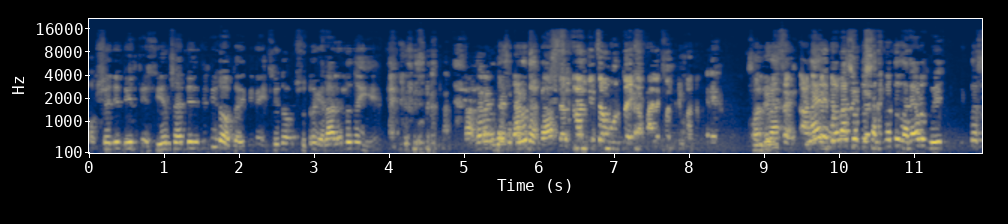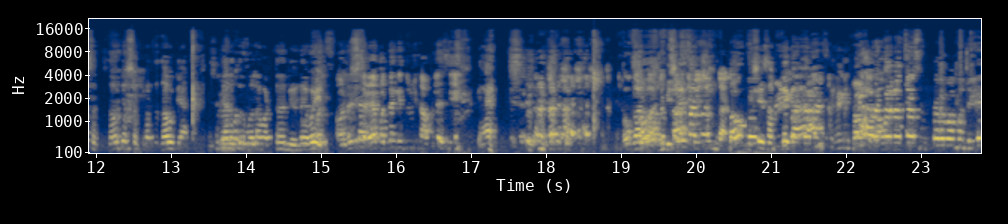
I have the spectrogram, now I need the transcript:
पक्ष जे देईल ते सीएम साहेब जे देतील ती जबाबदारी. मी काही इथली जाऊन सूत्र घ्यायला आलेलं नाहीये. संक्रांतीचा मुहूर्त आहे का पालकमंत्री नाही मला असं वाटतं संक्रांत झाल्यावरच होईल. एकदा जाऊ द्या संक्रांत जाऊ द्या. त्यानंतर मला वाटतं निर्णय होईल. ऑलरेडी सगळ्या पद्धती तुम्ही कापलेच विषय संपले का? संदर्भामध्ये ज्या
